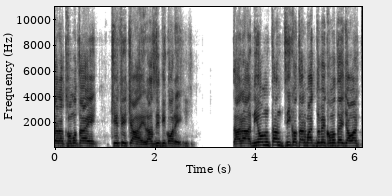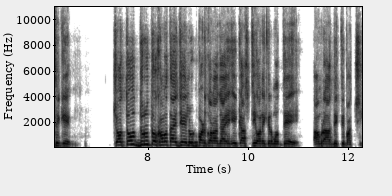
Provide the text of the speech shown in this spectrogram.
যারা ক্ষমতায় যেতে চায় রাজনীতি করে, তারা নিয়মতান্ত্রিকতার মাধ্যমে ক্ষমতায় যাওয়ার থেকে যত দ্রুত ক্ষমতায় যে লুটপাট করা যায়, এই কাজটি অনেকের মধ্যে আমরা দেখতে পাচ্ছি।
